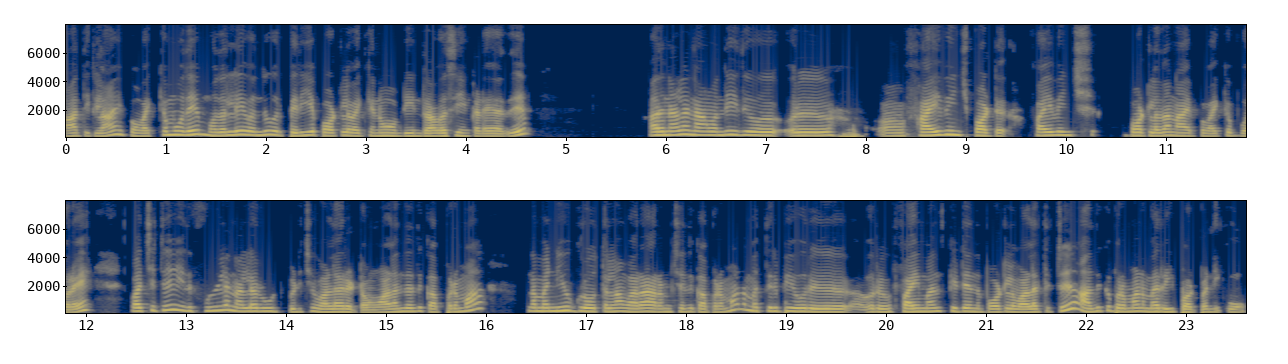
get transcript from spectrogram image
மாற்றிக்கலாம் இப்போ வைக்கும் போதே முதல்ல வந்து ஒரு பெரிய பாட்டில் வைக்கணும் அப்படின்ற அவசியம் கிடையாது. அதனால் நான் வந்து இது ஒரு five inch pot five inch பாட்டில் தான் நான் இப்போ வைக்க போகிறேன் வச்சுட்டு இது ஃபுல்லாக நல்லா ரூட் பிடிச்சி வளரட்டும். வளர்ந்ததுக்கப்புறமா நம்ம நியூ க்ரோத்தெல்லாம் எல்லாம் வர ஆரம்பித்ததுக்கப்புறமா நம்ம திருப்பி ஒரு ஒரு ஃபைவ் மந்த்ஸ் கிட்டே இந்த பாட்டில் வளர்த்துட்டு அதுக்கப்புறமா நம்ம ரீபாட் பண்ணிக்குவோம்.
